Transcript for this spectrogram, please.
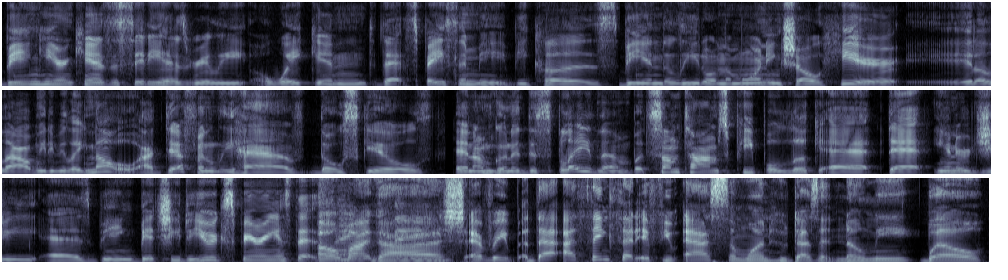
Being here in Kansas City has really awakened that space in me because being the lead on the morning show here, it allowed me to be like, no, I definitely have those skills and I'm going to display them. But sometimes people look at that energy as being bitchy. Do you experience that? Oh my gosh. Thing? Every that I think that if you ask someone who doesn't know me well,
